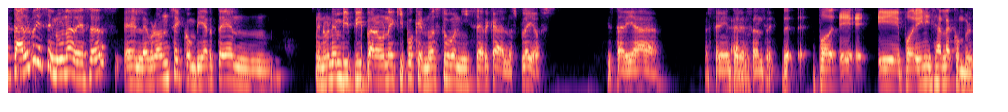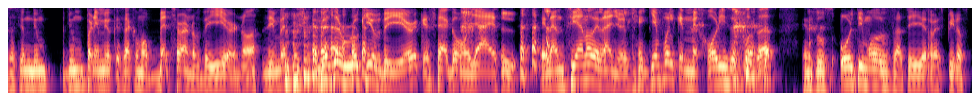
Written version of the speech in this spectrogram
tal vez en una de esas el LeBron se convierte en, en un MVP para un equipo que no estuvo ni cerca de los playoffs. Estaría Estaría interesante. Eh, eh, eh, podría iniciar la conversación de un, de un, premio que sea como Veteran of the Year, ¿no? en, vez, de Rookie of the Year, que sea como ya el, el anciano del año. El, ¿Quién fue el que mejor hizo cosas en sus últimos así respiros?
